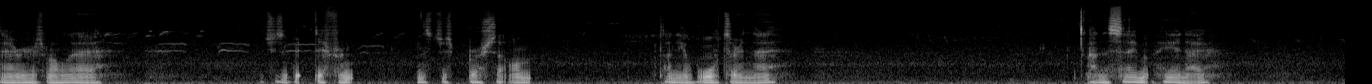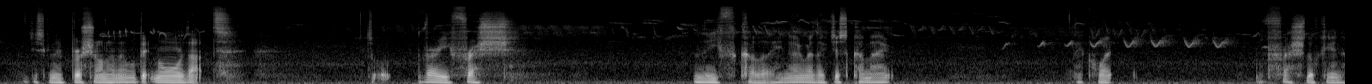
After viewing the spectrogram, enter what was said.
area as well there, which is a bit different. Let's just brush that on, plenty of water in there. And the same up here now. I'm just going to brush on a little bit more of that sort of very fresh leaf colour, you know, where they've just come out. They're quite fresh looking.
